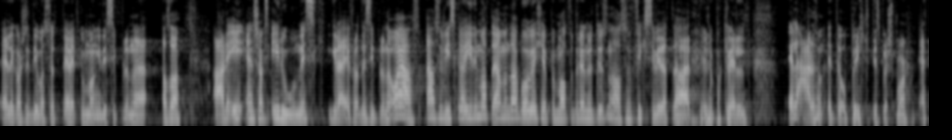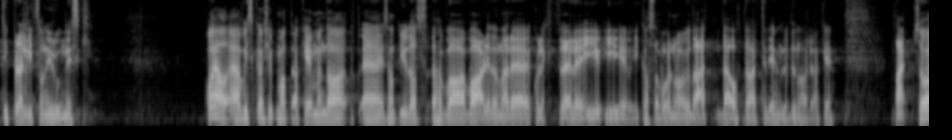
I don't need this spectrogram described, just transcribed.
eller kanskje de var 70. Jeg vet ikke hvor mange disiplene altså, er det en slags ironisk greie fra disiplene. Å ja, altså vi skal gi dem mat. Ja, men da går vi og kjøper mat for 300 000, og så fikser vi dette her i løpet av kvelden. Eller er det sånn et oppriktig spørsmål? Jeg tipper det er litt sånn ironisk. Å ja, ja, vi skal kjøpe mat. Ok, men da eh, Judas, eh, hva, hva, er det i den der eh, kollekt, eller i, i, i, kassa vår nå? Jo, det er, det er, det er 300 denarer. ok. Nei, så,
